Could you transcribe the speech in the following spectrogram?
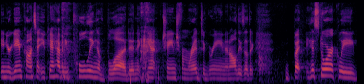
in your game content. You can't have any pooling of blood, and it can't change from red to green, and all these other. But historically,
